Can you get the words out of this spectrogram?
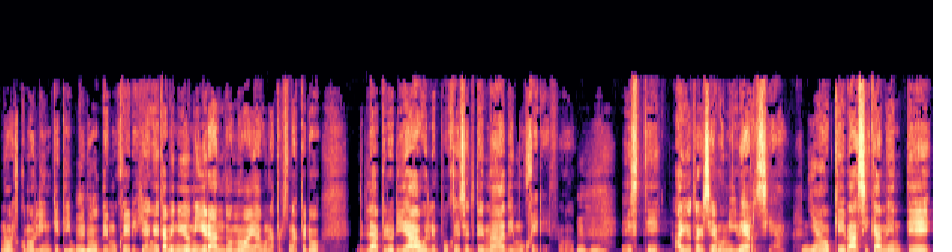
¿no? Es como LinkedIn, pero de mujeres. Ya en el camino ido migrando, ¿no? Hay algunas personas, pero la prioridad o el empuje es el tema de mujeres, ¿no? este, hay otra que se llama Universia, ¿no? Que básicamente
